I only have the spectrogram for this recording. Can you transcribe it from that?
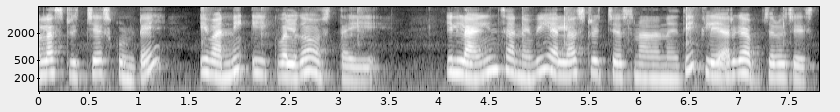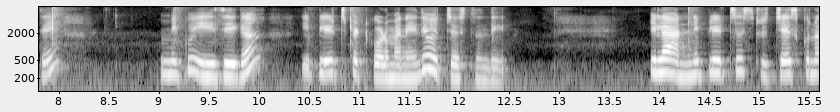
అలా స్టిచ్ చేసుకుంటే ఇవన్నీ ఈక్వల్గా వస్తాయి. ఈ లైన్స్ అనేవి ఎలా స్టిచ్ చేస్తున్నాను అనేది క్లియర్గా అబ్జర్వ్ చేస్తే మీకు ఈజీగా ఈ ప్లీట్స్ పెట్టుకోవడం అనేది వచ్చేస్తుంది. ఇలా అన్ని ప్లీట్స్ స్టిచ్ చేసుకున్న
